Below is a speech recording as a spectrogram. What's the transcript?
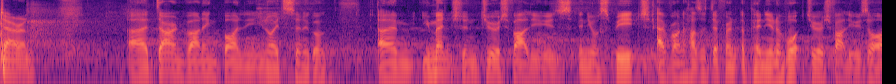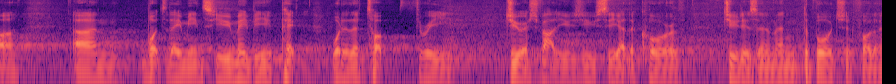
Darren. Uh, Darren Vanning, Barnet United Synagogue. Um, you mentioned Jewish values in your speech. Everyone has a different opinion of what Jewish values are. Um, what do they mean to you? Maybe pick what are the top three Jewish values you see at the core of Judaism and the board should follow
